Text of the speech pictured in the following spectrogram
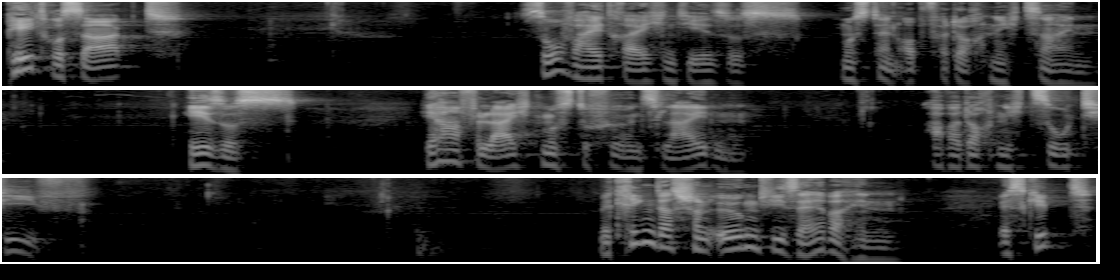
Petrus sagt, so weitreichend, Jesus, muss dein Opfer doch nicht sein. Jesus, ja, vielleicht musst du für uns leiden, aber doch nicht so tief. Wir kriegen das schon irgendwie selber hin. Es gibt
